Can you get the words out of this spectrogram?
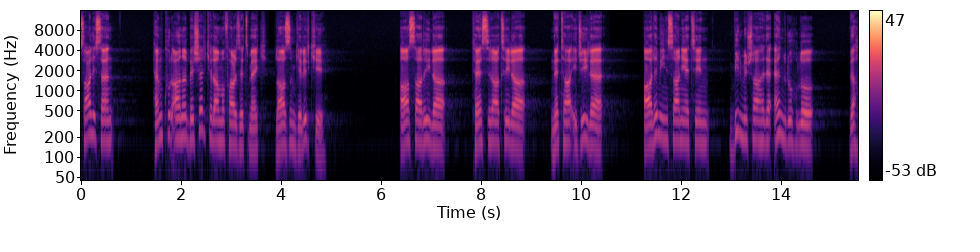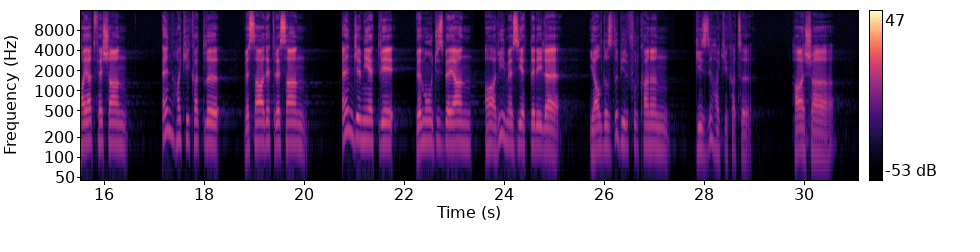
Salisen, hem Kur'an'ı beşer kelamı farz etmek lazım gelir ki, asarıyla, tesiratıyla, netaiciyle, alem insaniyetin bir müşahede en ruhlu ve hayat feşan, en hakikatlı ve saadet resan, en cemiyetli ve muciz beyan âli meziyetleriyle yaldızlı bir Furkan'ın gizli hakikati. Haşa,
